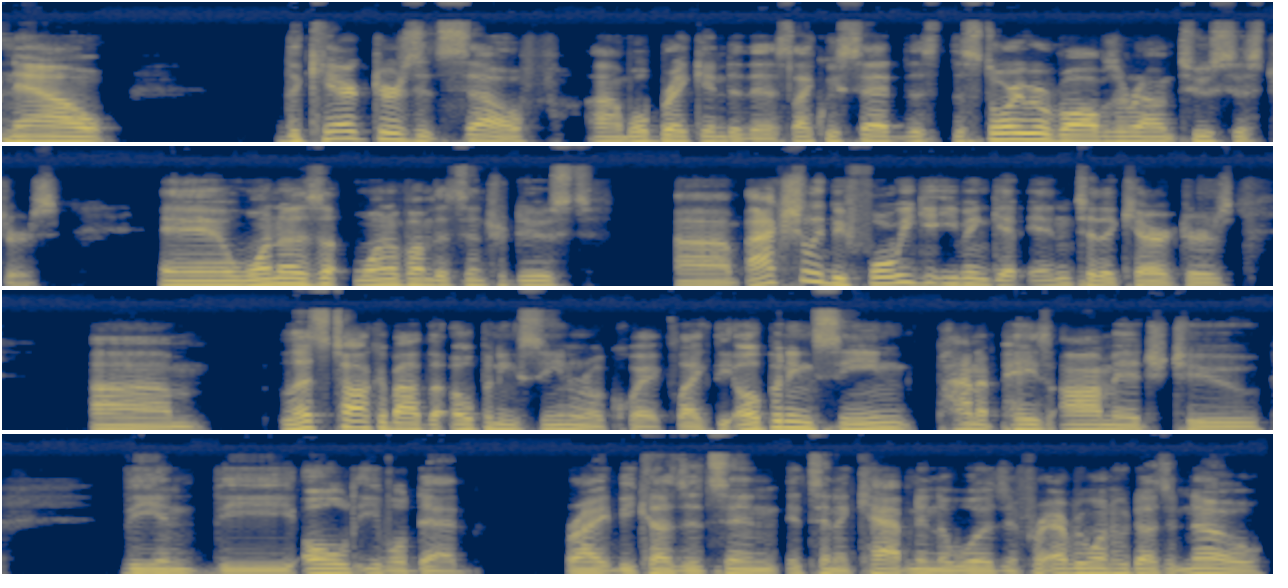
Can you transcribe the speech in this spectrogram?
now the characters itself um, we'll break into this like we said this, the story revolves around two sisters and one is one of them that's introduced um, actually before we get, even get into the characters um, let's talk about the opening scene real quick like the opening scene kind of pays homage to the in the old evil dead right? Because it's in it's in a cabin in the woods. And for everyone who doesn't know,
